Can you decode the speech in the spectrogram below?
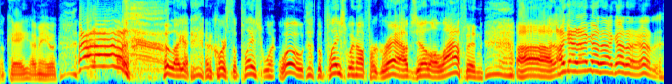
Okay, I mean, like, and of course the place went. Whoa, the place went up for grabs. Yellow laughing. Uh, I got, it, I got, it, I got, it, I got it.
